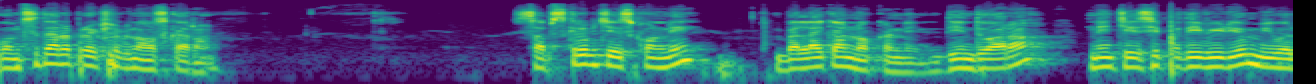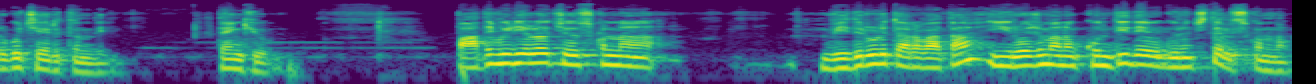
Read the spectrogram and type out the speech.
వంశధార ప్రేక్షకులకు నమస్కారం. సబ్స్క్రైబ్ చేసుకోండి బెల్ ఐకాన్ నొక్కండి. దీని ద్వారా నేను చేసే ప్రతి వీడియో మీ వరకు చేరుతుంది. Thank you. పాత వీడియోలో చూసుకున్న విదురుడి తర్వాత ఈరోజు మనం కుంతీదేవి గురించి తెలుసుకుందాం.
